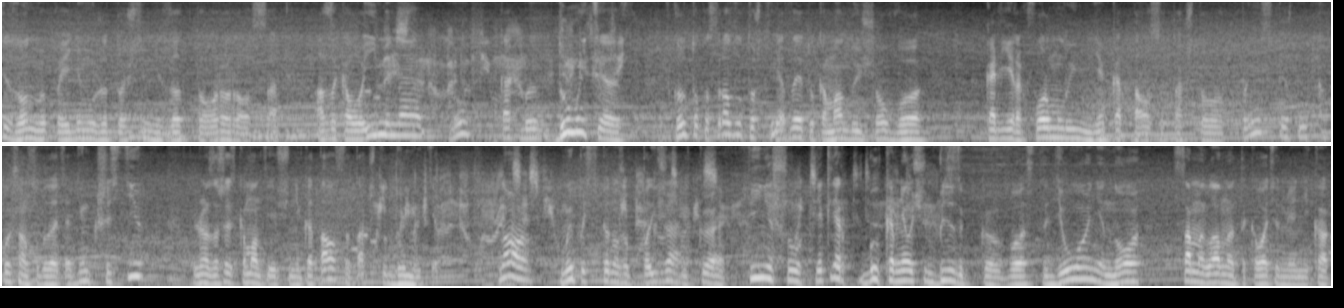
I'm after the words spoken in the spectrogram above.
сезон мы поедем уже точно не за Торо Росса. А за кого именно, ну, как бы, думайте. Скажу только сразу то, что я за эту команду еще в карьерах формулы не катался. Так что, в принципе, тут какой шанс угадать? 1 к 6. Примерно за 6 команд я еще не катался, так что думайте. Но мы постепенно уже подъезжаем к финишу. Леклер был ко мне очень близок в стадионе, но самое главное атаковать он меня никак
